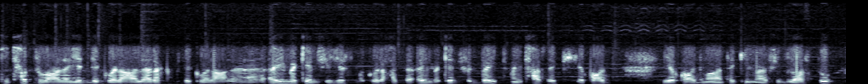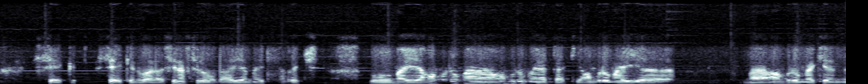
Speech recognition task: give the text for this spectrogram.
كي تحطه على يدك ولا على رقبتك ولا على أي مكان في جسمك ولا حتى أي مكان في البيت ما يتحركش يقعد يقعد معناتها كيما في بلاصتو ساكن ساكن ولا في نفس الوضعيه ما يتحركش وما عمره ما عمره ما يتاكي عمره ما ي... ما عمره ما كان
